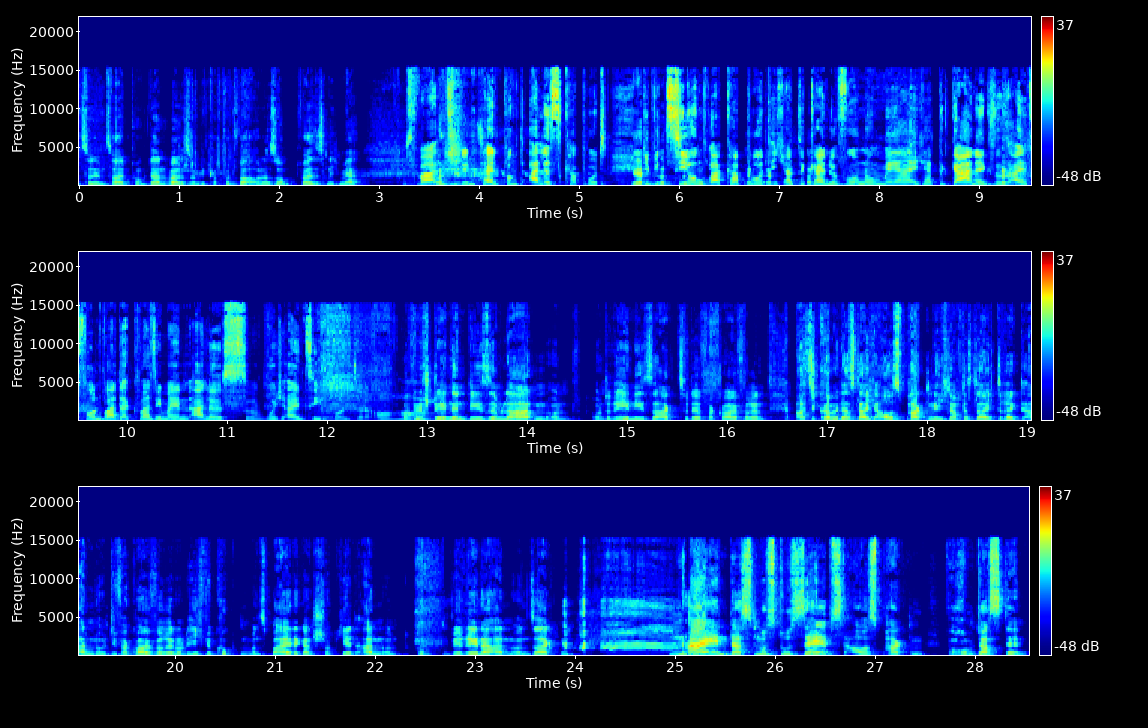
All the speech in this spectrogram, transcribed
zu dem Zeitpunkt dann, weil es irgendwie kaputt war oder so. Ich weiß es nicht mehr. Es war Und- zu dem Zeitpunkt alles kaputt. Ja, Die Beziehung war kaputt, ich hatte keine Wohnung mehr, ich hatte gar nichts. Das iPhone war da quasi mein alles, wo ich einziehen konnte. Oha. Und wir stehen in diesem Laden und, und Reni sagt zu der Verkäuferin, ach, Sie können mir das gleich auspacken, ich mach das gleich direkt an. Und die Verkäuferin und ich, wir guckten uns beide ganz schockiert an und guckten Verena an und sagten, Nein, das musst du selbst auspacken. Warum das denn?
